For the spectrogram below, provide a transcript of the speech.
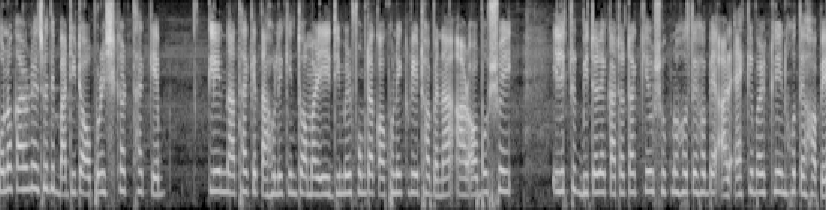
কোনো কারণে যদি বাটিটা অপরিষ্কার থাকে ক্লিন না থাকে, তাহলে কিন্তু আমার এই ডিমের ফোমটা কখনোই ক্রিয়েট হবে না। আর অবশ্যই ইলেকট্রিক বিটারে কাটাটাকেও শুকনো হতে হবে আর একেবারে ক্লিন হতে হবে।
